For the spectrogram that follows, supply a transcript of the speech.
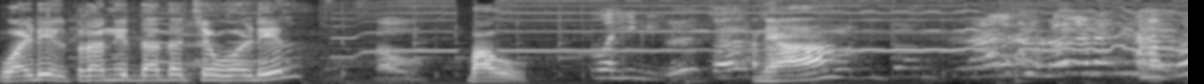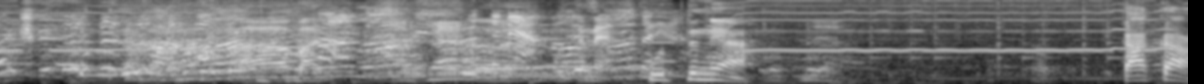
वडील. प्रणित दादाचे वडील? भाऊ. भाऊ. आणि हा? पुतण्या. काका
